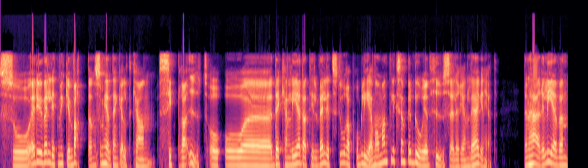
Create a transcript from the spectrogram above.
så är det ju väldigt mycket vatten som helt enkelt kan sippra ut och, och, eh, det kan leda till väldigt stora problem om man till exempel bor i ett hus eller i en lägenhet. Den här eleven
